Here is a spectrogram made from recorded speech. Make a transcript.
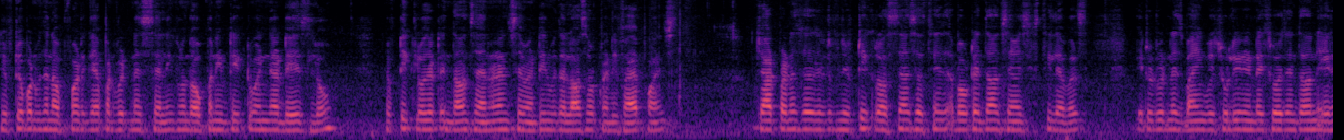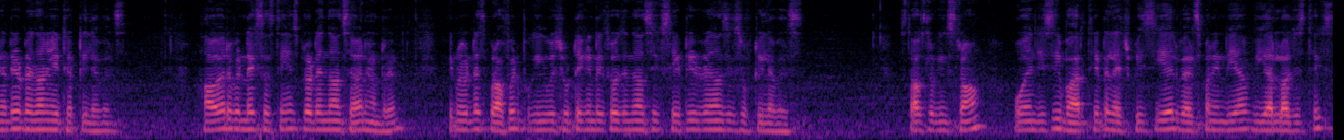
Nifty opened with an upward gap and witnessed selling from the opening take to end the day's low. Nifty closed at 10,717 with a loss of 25 points. Chart pattern says that if Nifty crosses and sustains above 10,760 levels, it would witness buying which would lead index towards 10,800 or 10,830 levels. However, if index sustains below 10,700, it may witness profit booking which would take index towards 10,680 to 10,650 levels. Stocks looking strong. ONGC, Bharti Airtel, HPCL, Welspun India, VR Logistics.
